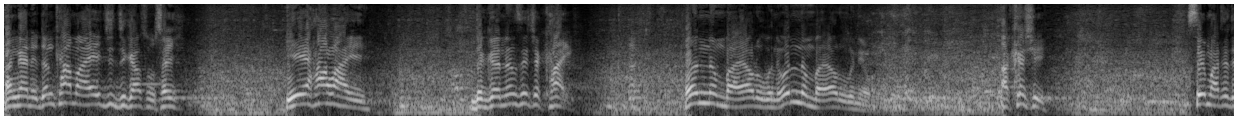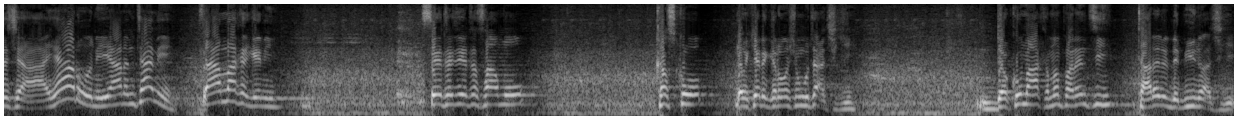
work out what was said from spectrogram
An gane don kama ya jijjiga sosai. Ya yi hawaye. Daga nan sai ce kai wannan ba yaro ba ne wannan ba yaro ba ne ba. A kashe. Sai mata ta ce a yaro ne yaranta ne za ma ka gani. Sai ta je ta samo kasko. Ɗauke da garwashin wuta a ciki da kuma kamar faranti tare da dabino a ciki.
